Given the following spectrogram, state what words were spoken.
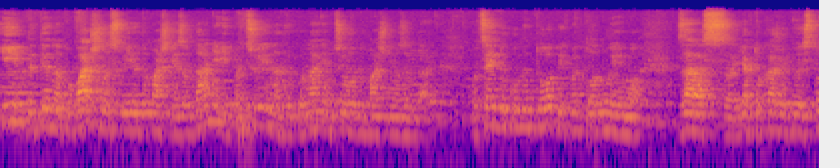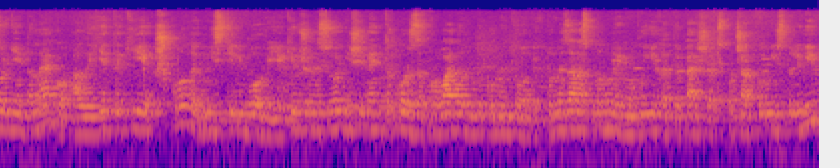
І дитина побачила своє домашнє завдання і працює над виконанням цього домашнього завдання. Оцей документообіг ми плануємо зараз, як то кажуть, до Естонії далеко, але є такі школи в місті Львові, які вже на сьогоднішній день також запровадили документообіг. То ми зараз плануємо поїхати перше спочатку в місто Львів,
